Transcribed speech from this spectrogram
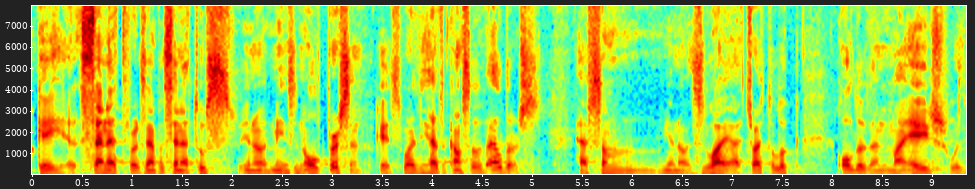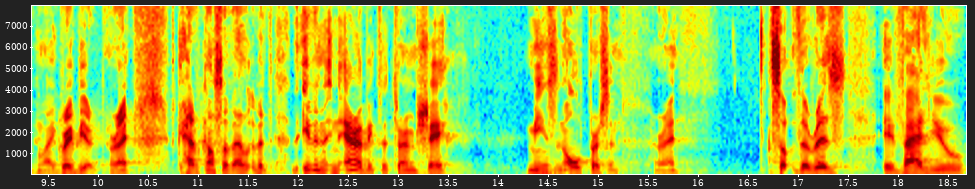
Okay, uh, Senate, for example, senatus, you know, it means an old person. Okay, that's why they have the Council of Elders. Have some, you know, this is why I try to look older than my age with my gray beard, right? Have Council of Elders, but even in Arabic, the term sheikh means an old person, all right? So there is a value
